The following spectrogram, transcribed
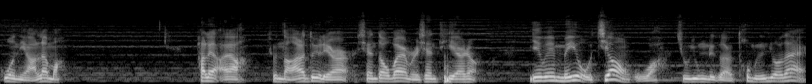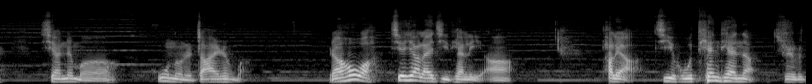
过年了嘛，他俩呀就拿着对联先到外面先贴上，因为没有浆糊啊，就用这个透明胶带先这么糊弄着粘上吧。然后啊，接下来几天里啊，他俩几乎天天的，就是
